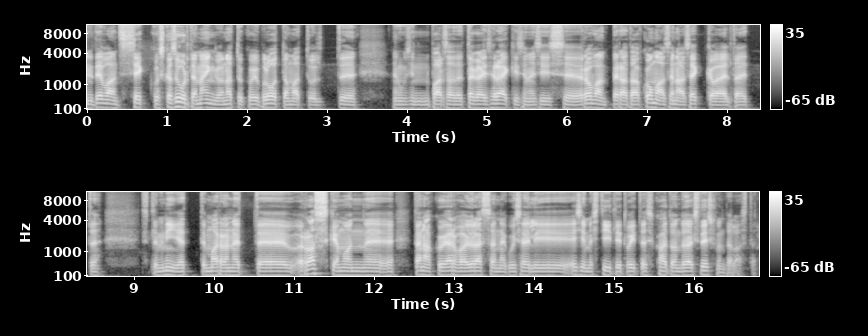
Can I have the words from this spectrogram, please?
nüüd Evans sekkus ka suurde mängu natuke võib-olla ootamatult, eh, nagu siin paar saadet tagasi rääkisime, siis eh, Rovanpera tahab ka oma sõna sekka öelda, et ütleme nii, et ma arvan, et äh, raskem on äh, Tänaku Järva ülesanne, kui see oli esimest tiitlit võites kahe tuhande üheksateistkümnendal aastal.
